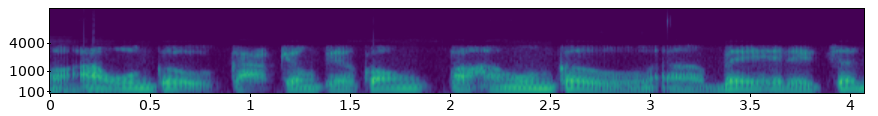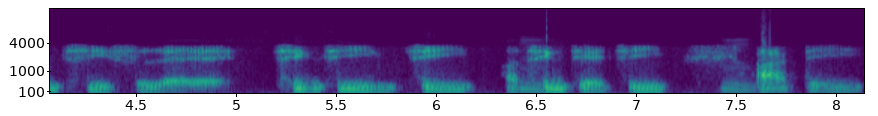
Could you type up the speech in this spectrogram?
哦，啊，阮个有加强着讲，包含阮个有呃买迄个蒸汽式诶清洁机啊清洁机，啊，伫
